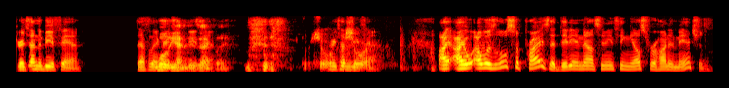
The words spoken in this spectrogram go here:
Great time to be a fan. Definitely a Well, great yeah, time to be a fan. exactly. For sure. Great For time to be a sure. fan. I, I I was a little surprised that they didn't announce anything else for Haunted Mansion.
